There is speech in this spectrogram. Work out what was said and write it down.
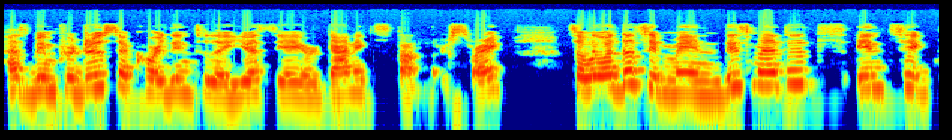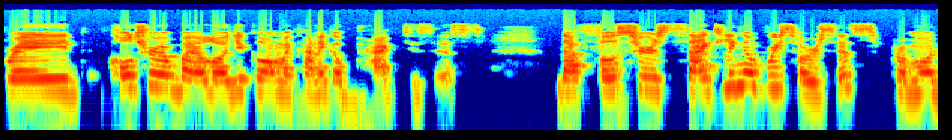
has been produced according to the USDA organic standards, right? So what does it mean? These methods integrate cultural, biological, and mechanical practices that foster cycling of resources, promote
